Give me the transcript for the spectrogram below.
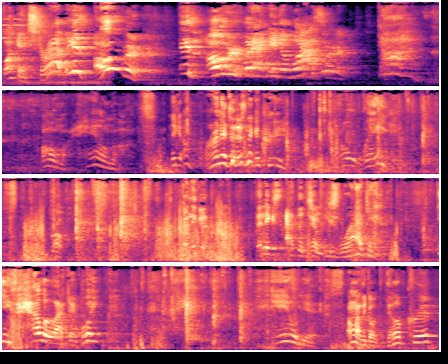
fucking strap, nigga. It's over. It's over for that nigga. To God. Oh my hell no. Nigga, I'm running to this nigga crib. No way. Bro. That nigga, bro, that nigga's at the gym. He's lacking. He's hella lacking, boy. Hell yeah. I'm about to go dub crib,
